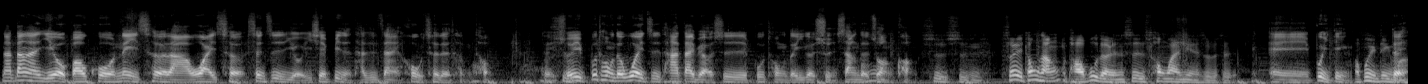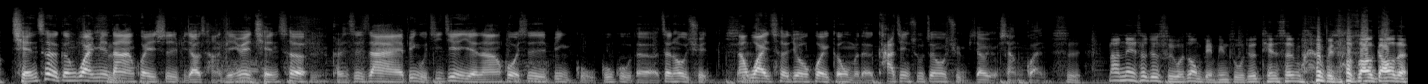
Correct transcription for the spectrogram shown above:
那当然也有包括内侧啦、外侧，甚至有一些病人他是在后侧的疼痛。对，所以不同的位置，它代表是不同的一个损伤的状况。哦。是是，嗯，所以通常跑步的人是痛外面，是不是？诶、欸，不一定哦，不一定。对，前侧跟外面当然会是比较常见，因为前侧可能是在髌骨肌腱炎啊，或者是髌骨股骨的症候群。那外侧就会跟我们的髂胫束症候群比较有相关。是，那内侧就属于我这种扁平足，就是天生 比较糟糕的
